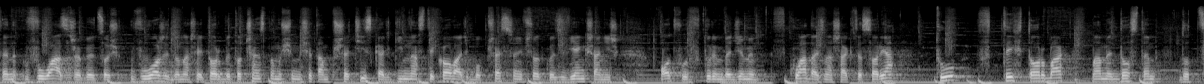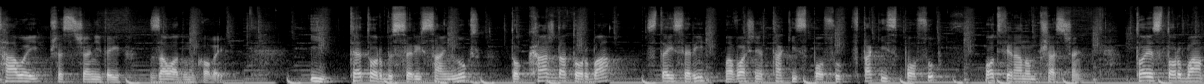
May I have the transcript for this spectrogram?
ten właz, żeby coś włożyć do naszej torby, to często musimy się tam przeciskać, gimnastykować, bo przestrzeń w środku jest większa niż otwór, w którym będziemy wkładać nasze akcesoria. Tu, w tych torbach, mamy dostęp do całej przestrzeni tej załadunkowej. I te torby z serii Signlux, to każda torba z tej serii ma właśnie taki sposób, w taki sposób otwieraną przestrzeń. To jest torba e,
